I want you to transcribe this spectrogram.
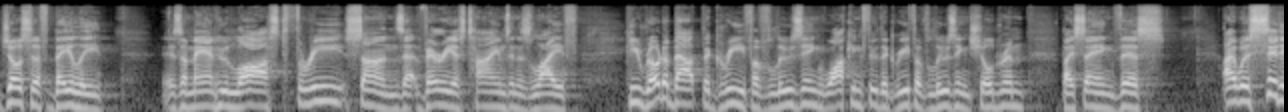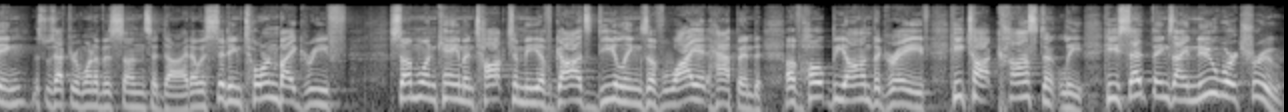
Joseph Bayly is a man who lost three sons at various times in his life. He wrote about the grief of losing, walking through the grief of losing children by saying this I was sitting, this was after one of his sons had died, I was sitting torn by grief, Someone came and talked to me of God's dealings, of why it happened, of hope beyond the grave. He talked constantly. He said things I knew were true.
